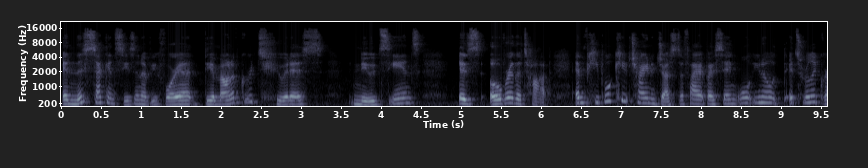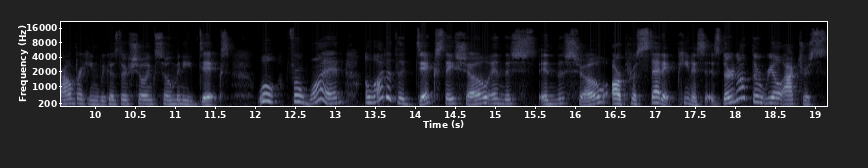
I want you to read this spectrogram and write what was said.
in this second season of Euphoria, the amount of gratuitous nude scenes is over the top. And people keep trying to justify it by saying, well, you know, it's really groundbreaking because they're showing so many dicks. Well, for one, a lot of the dicks they show in this in this show are prosthetic penises. They're not the real actress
